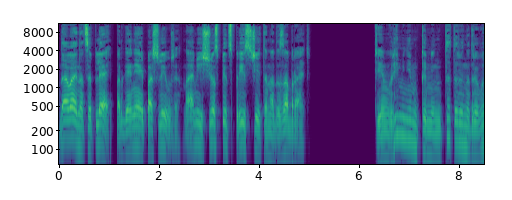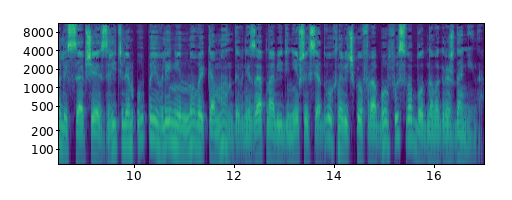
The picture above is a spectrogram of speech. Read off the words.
Давай нацепляй, подгоняй пошли уже. Нам еще спецприз чей-то надо забрать. Тем временем комментаторы надрывались, сообщая зрителям о появлении новой команды, внезапно объединившихся двух новичков-рабов и свободного гражданина.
